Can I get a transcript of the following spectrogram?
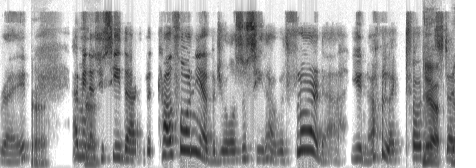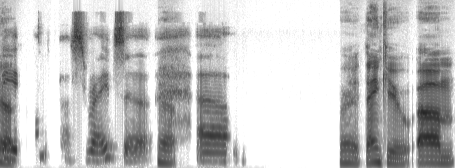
right? Yeah. I mean, yeah. as you see that with California, but you also see that with Florida, you know, like total yeah, study us, right? So, yeah. Uh, right. Thank you. Um,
